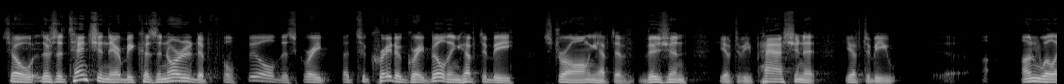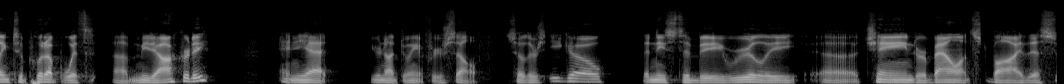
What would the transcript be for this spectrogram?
So there's a tension there because in order to fulfill this great, uh, to create a great building, you have to be strong, you have to have vision, you have to be passionate, you have to be unwilling to put up with uh, mediocrity, and yet you're not doing it for yourself. So there's ego that needs to be really uh, chained or balanced by this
